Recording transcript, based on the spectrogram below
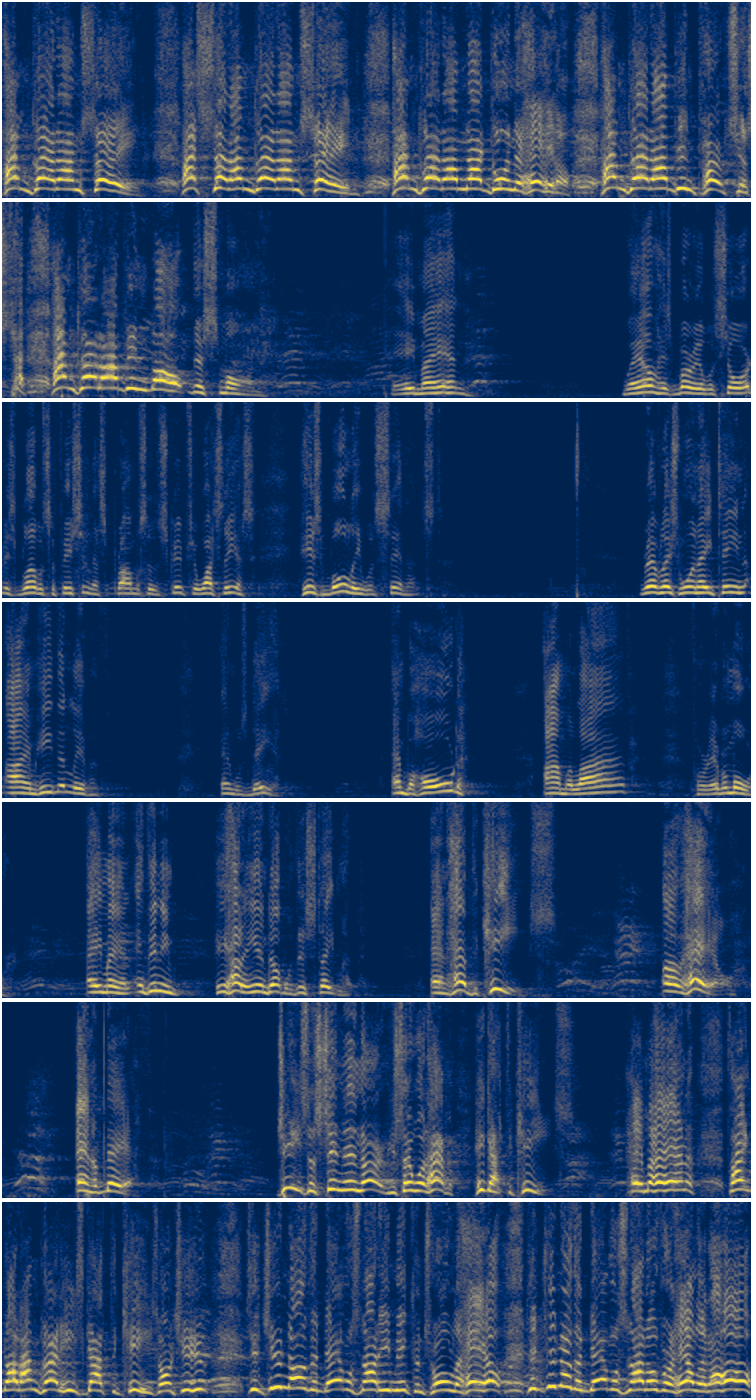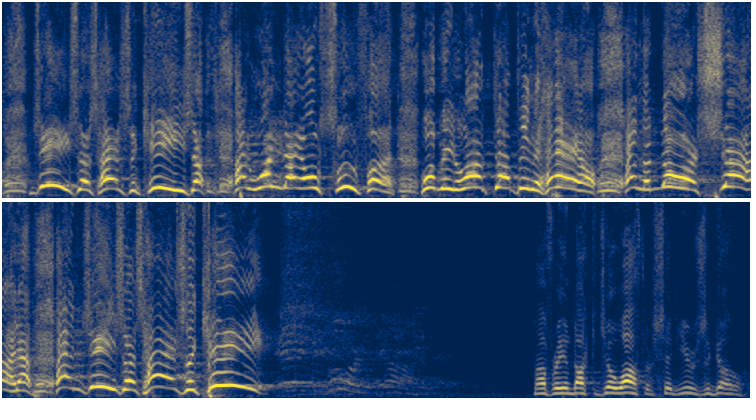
I'm glad I'm saved. I said, I'm glad I'm saved. I'm glad I'm not going to hell. I'm glad I've been purchased. I'm glad I've been bought this morning. Amen. Well, his burial was short, his blood was sufficient. That's the promise of the scripture. Watch this his bully was sentenced. Revelation 1:18, I am he that liveth and was dead. And behold, I'm alive forevermore. Amen. And then he, he had to end up with this statement and have the keys of hell and of death. Jesus sitting in the earth. You say, what happened? He got the keys. Amen. Thank God I'm glad he's got the keys, aren't you? Did you know the devil's not even in control of hell? Did you know the devil's not over hell at all? Jesus has the keys. And one day old Slewfoot will be locked up in hell and the door shut. And Jesus has the keys. My friend Dr. Joe Arthur said years ago,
